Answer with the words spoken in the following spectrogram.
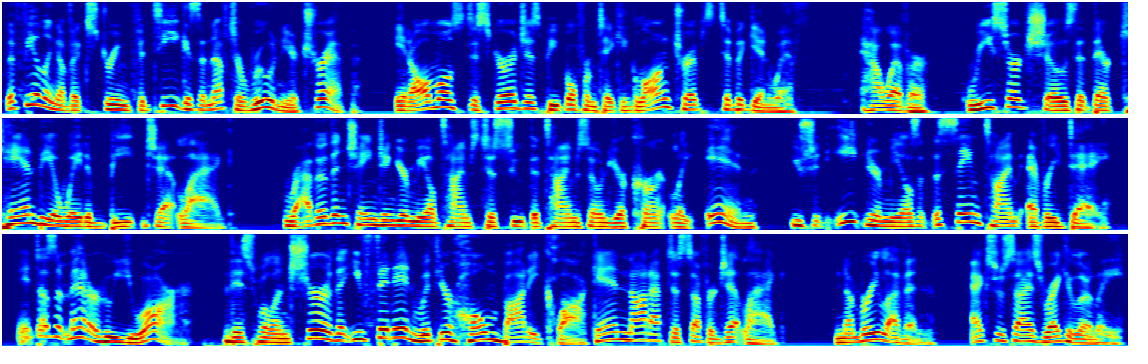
the feeling of extreme fatigue is enough to ruin your trip. It almost discourages people from taking long trips to begin with. However, research shows that there can be a way to beat jet lag. Rather than changing your meal times to suit the time zone you're currently in, you should eat your meals at the same time every day. It doesn't matter who you are. This will ensure that you fit in with your home body clock and not have to suffer jet lag. Number 11. Exercise regularly.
